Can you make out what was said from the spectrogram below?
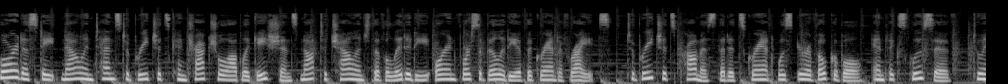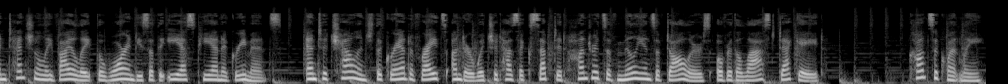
Florida State now intends to breach its contractual obligations not to challenge the validity or enforceability of the grant of rights, to breach its promise that its grant was irrevocable and exclusive, to intentionally violate the warranties of the ESPN agreements, and to challenge the grant of rights under which it has accepted hundreds of millions of dollars over the last decade. Consequently,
